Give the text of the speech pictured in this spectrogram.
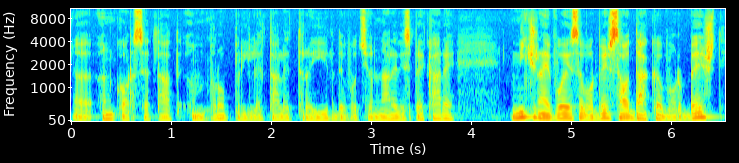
uh, încorsetat în propriile tale trăiri devoționale despre care nici n-ai voie să vorbești sau dacă vorbești,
